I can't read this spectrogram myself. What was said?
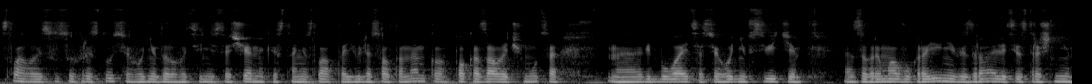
Слава Ісусу Христу! Сьогодні дорогоцінні священники Станіслав та Юля Салтаненко показали, чому це е, відбувається сьогодні в світі. Зокрема, в Україні, в Ізраїлі ці страшні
